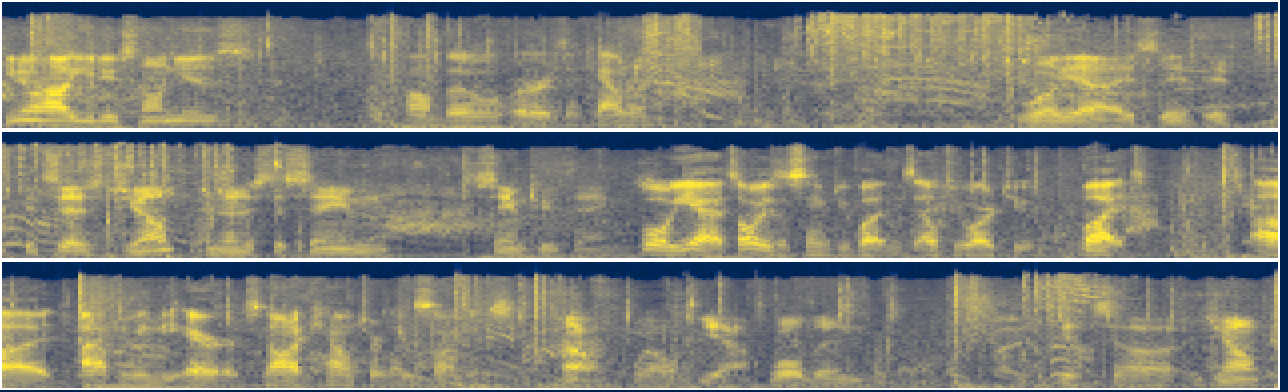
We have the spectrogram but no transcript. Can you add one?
You know how you do Sonya's? Combo or it's a counter? Well, yeah, it's, it, it, it says jump, and then it's the same same two things. Well, yeah, it's always the same two buttons, L2, R2. But uh, I have to be in the air. It's not a counter like Sonya's. Oh, well, yeah. Well, then it's uh, jump,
